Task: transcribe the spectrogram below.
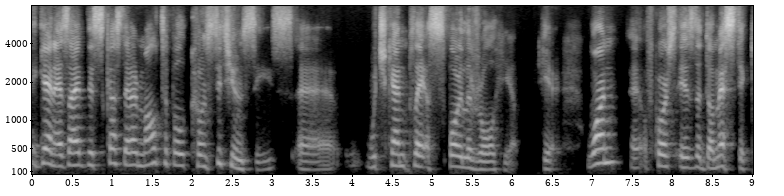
again, as I've discussed, there are multiple constituencies uh, which can play a spoiler role here. Here, one, uh, of course, is the domestic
